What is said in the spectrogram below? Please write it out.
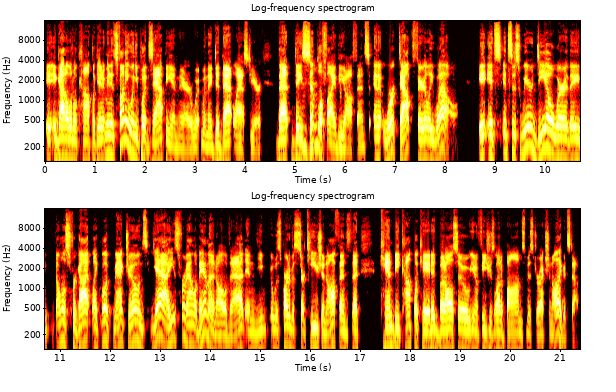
It, it, got a little complicated. I mean, it's funny when you put Zappe in there when they did that last year that they mm-hmm. simplified the offense and it worked out fairly well it's it's this weird deal where they almost forgot like look mac jones yeah he's from alabama and all of that and he, it was part of a Sarkisian offense that can be complicated, but also, you know, features a lot of bombs, misdirection, all that good stuff.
